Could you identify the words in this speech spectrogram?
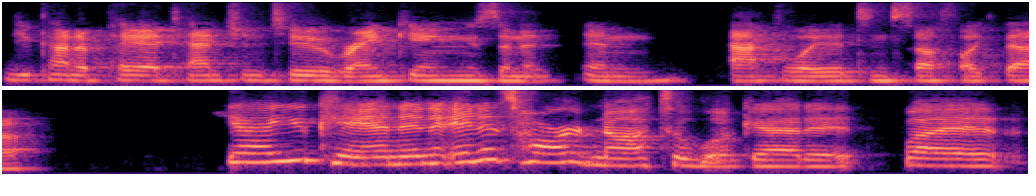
you kind of pay attention to, rankings and and accolades and stuff like that? Yeah, you can, and and it's hard not to look at it, but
